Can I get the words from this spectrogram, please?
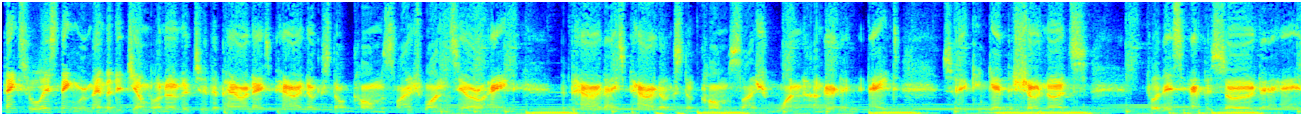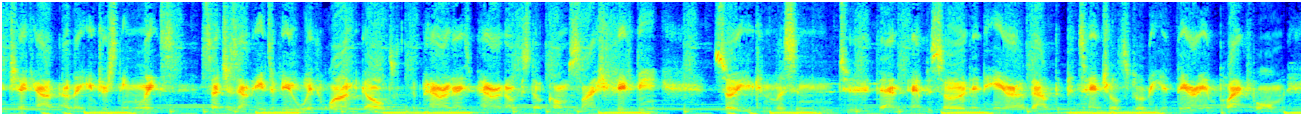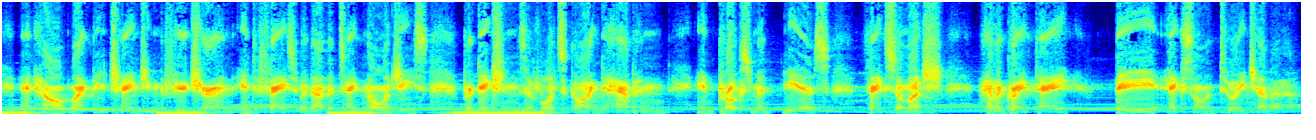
Thanks for listening. Remember to jump on over to theparadiseparadox.com slash 108, theparadiseparadox.com slash 108, so you can get the show notes for this episode and check out other interesting links such as our interview with Juan Galt, theparadiseparadox.com slash 50 so you can listen to that episode and hear about the potentials for the Ethereum platform and how it might be changing the future and interface with other technologies, predictions of what's going to happen in proximate years. Thanks so much. Have a great day. Be excellent to each other.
